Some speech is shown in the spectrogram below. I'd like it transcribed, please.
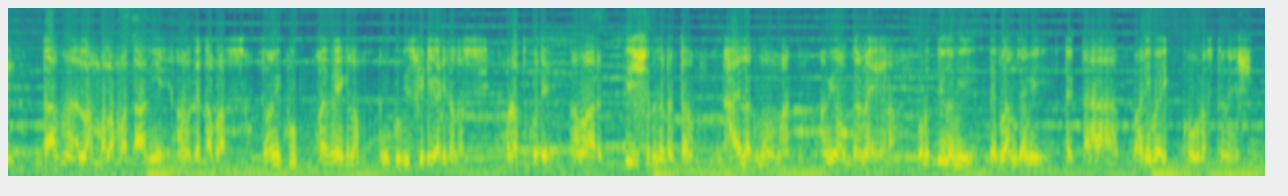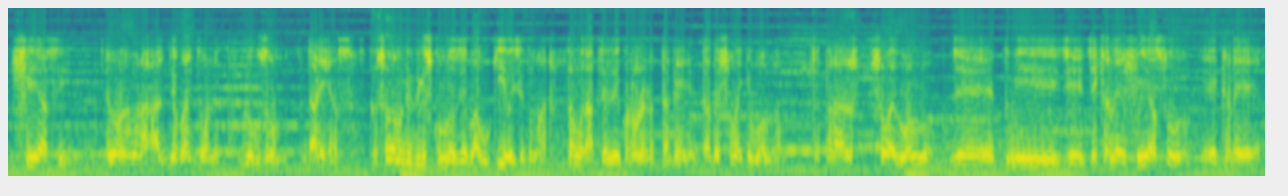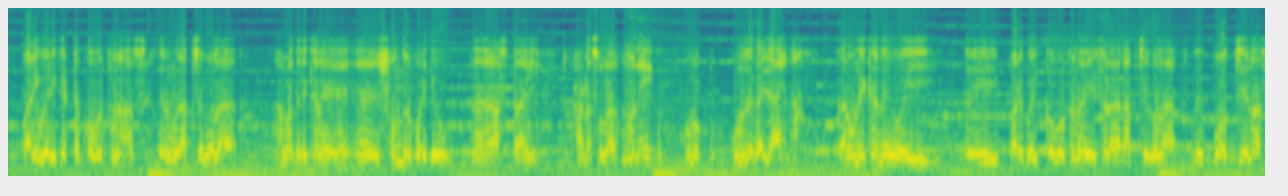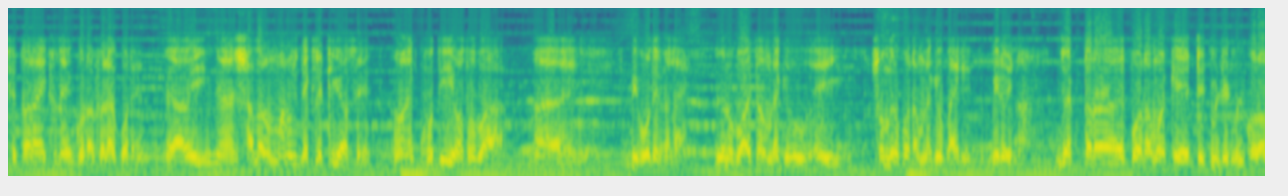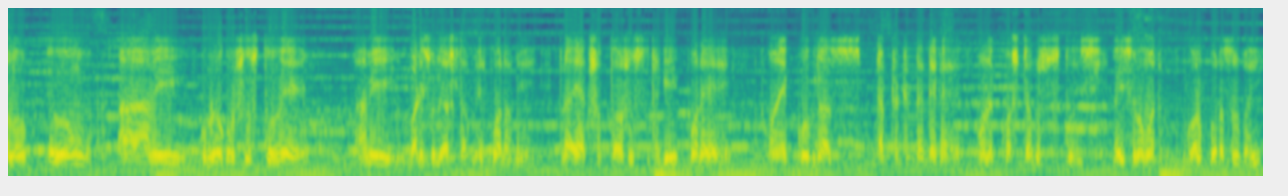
লম্বা লম্বা দা নিয়ে আমাকে দাবড়াচ্ছে। তো আমি খুব ভয় পেয়ে গেলাম। আমি খুব স্পিডে গাড়ি চালাচ্ছি। হঠাৎ করে আমার পিসের সাথে যেন একটা ঘায় লাগল আমার, আমি অজ্ঞান হয়ে গেলাম। পরের দিন আমি দেখলাম যে আমি একটা পারিবারিক কবরস্থানে শুয়ে আছি। এবং আমার আগে বাড়িতে অনেক লোকজন দাঁড়িয়ে আছে। তো সবাই আমাকে জিজ্ঞেস করল যে, বাবু, কি হয়েছে তোমার? তো আমার রাত্রে যে ঘটনাটা থাকে, তাদের সবাইকে বললাম। তো তারা সবাই বলল যে, তুমি যে, যেখানে শুয়ে আছো, এখানে পারিবারিক একটা কবরখানা আছে এবং রাত্রেবেলা আমাদের এখানে সুন্দর পরে কেউ রাস্তায় হাঁটা চলা মানে কোনো কোনো জায়গায় যায় না। কারণ এখানে ওই, এই পারিবারিক কবরখানা, এছাড়া রাত্রেবেলা ওই বদজেন আছে, তারা এখানে ঘোরাফেরা করে। ওই সাধারণ মানুষ দেখলে ঠিক আছে, অনেক ক্ষতি অথবা বিপদে ফেলায়। এই জন্য ভয়তো আমরা কেউ, এই সন্ধ্যার পর আমরা কেউ বাইরে বেরোই না। যাক, তারা এরপর আমাকে ট্রিটমেন্ট ট্রিটমেন্ট করালো এবং আমি কোনো রকম সুস্থ হয়ে আমি বাড়ি চলে আসলাম। এরপর আমি প্রায় এক সপ্তাহ অসুস্থ থাকি। পরে অনেক কবিরাজ ডাক্তার টাক্তার দেখায়, অনেক কষ্টে আমি সুস্থ হয়েছি। এই ছিল আমার গল্প, রাসুল ভাই।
